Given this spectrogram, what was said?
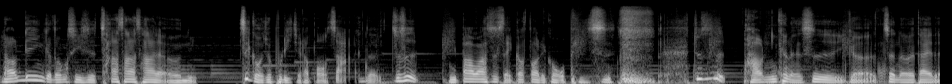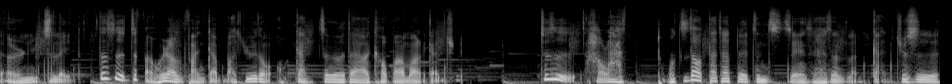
然后另一个东西是叉叉叉的儿女，这个我就不理解到爆炸了。就是你爸妈是谁？到底关我屁事？就是好，你可能是一个正二代的儿女之类的，但是这反而会让人反感吧？就有种哦，干正二代要靠爸妈的感觉。就是好啦。我知道大家对政治这件事还是很冷感，就是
